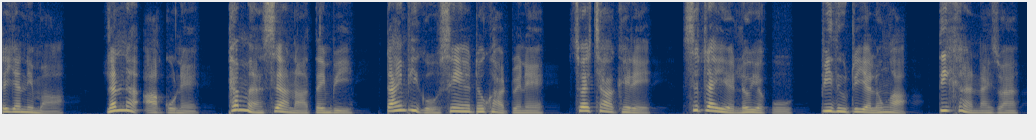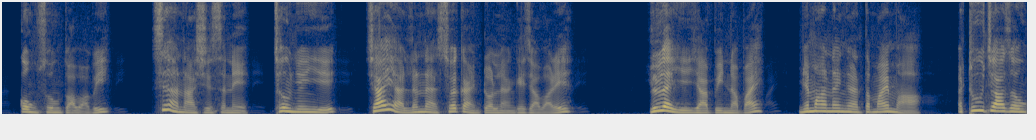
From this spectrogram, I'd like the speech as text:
1ရက်နေ့မှာလက်နက်အားကိုနဲ့ထပ်မံဆက်အနာသိမ့်ပြီးတိုင်းပြည်ကိုဆင်းရဲဒုက္ခတွင်နဲ့ဆွဲချခဲ့တဲ့စစ်တပ်ရဲ့လုပ်ရက်ကိုပြည်သူတရက်လုံးကတီးခန့်နိုင်စွမ်းကုံဆုံးသွားပါပြီစစ်အာဏာရှင်စနစ်ခြုံငိမ့်ရေး ရရလက်နက်ဆွဲကင်တော်လှန်ခဲ့ကြပါတယ်လွတ်လပ်ရေးရပြီးနောက်ပိုင်းမြန်မာနိုင်ငံသမိုင်းမှာအထူးခြားဆုံး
